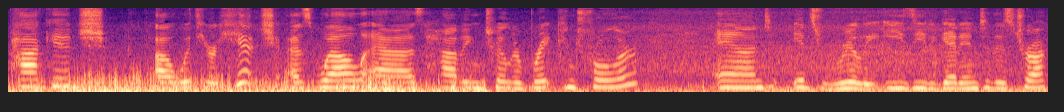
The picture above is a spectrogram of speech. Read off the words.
package uh, with your hitch as well as having trailer brake controller and it's really easy to get into this truck.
